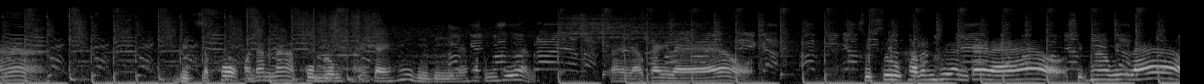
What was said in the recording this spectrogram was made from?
าบิดสะโพกมาด้านหน้าคุมลมหายใจให้ดีๆนะครับเพื่อนๆใกล้แล้วใกล้แล้วสู้ๆครับเพื่อนๆใกล้แล้ว 15 วิแล้ว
